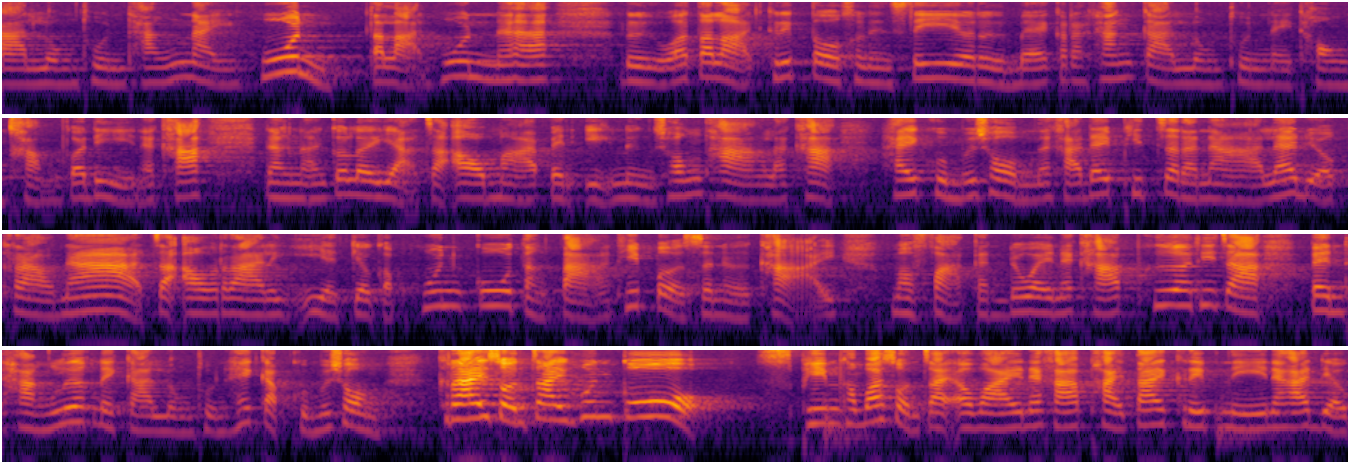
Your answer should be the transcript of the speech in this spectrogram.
การลงทุนทั้งในหุ้นตลาดหุ้นนะคะหรือว่าตลาดคริปโตเคอเรนซีหรือแม้กระทั่งการลงทุนในทองคำก็ดีนะคะ ดังนั้นก็เลยอยากจะเอามาเป็นอีกหนึ่งช่องทางล้วค่ะให้คุณผู้ชมนะคะ ได้พิจารณาและเดี๋ยวคราวหน้าจะเอารายละเอียดเกี่ยวกับหุ้นกู้ต่างๆ ที่เปิดเสนอขายมาฝากกันด้วยนะคะ เพื่อที่จะเป็นทางเลือกในการลงทุนให้กับคุณผู้ชม ใครสนใจหุ้นกู้พิมพ์คำว่าสนใจเอาไว้นะคะ ภายใต้คลิปนี้นะคะ เดี๋ยว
